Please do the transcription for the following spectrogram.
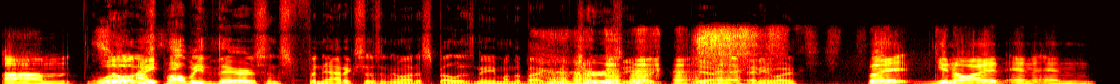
Um, Well, so he's I probably there since Fanatics doesn't know how to spell his name on the back of the jersey. but yeah, anyway. But you know i and and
